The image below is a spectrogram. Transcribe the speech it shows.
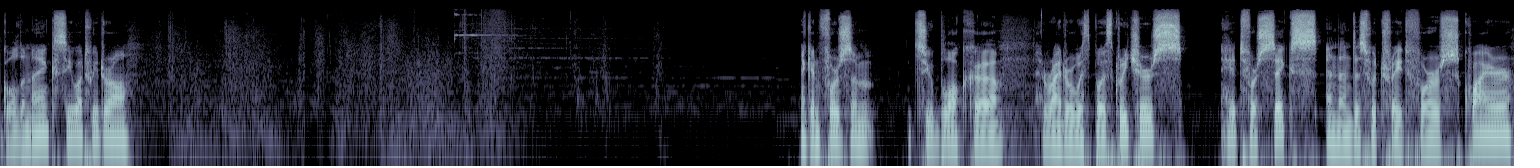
Golden Egg, see what we draw. I can force him to block uh, Rider with both creatures, hit for 6, and then this would trade for Squire.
